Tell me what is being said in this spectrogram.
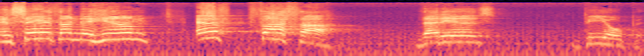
and saith unto him, Ephphatha, that is, be opened.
